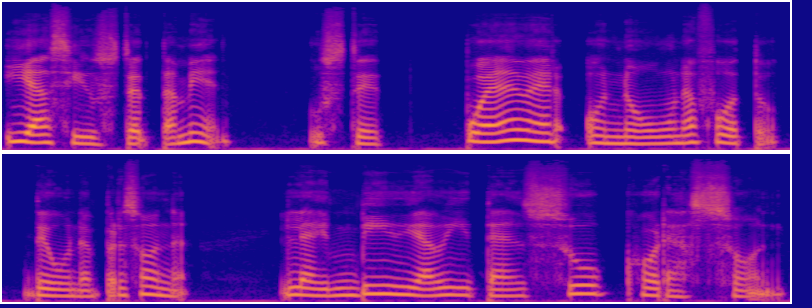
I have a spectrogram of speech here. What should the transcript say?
Y así usted también. Usted puede ver o no una foto de una persona. La envidia habita en su corazón.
